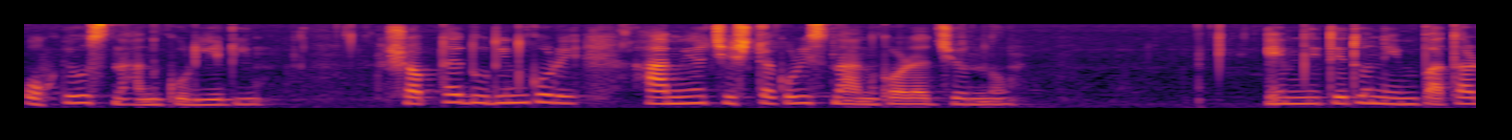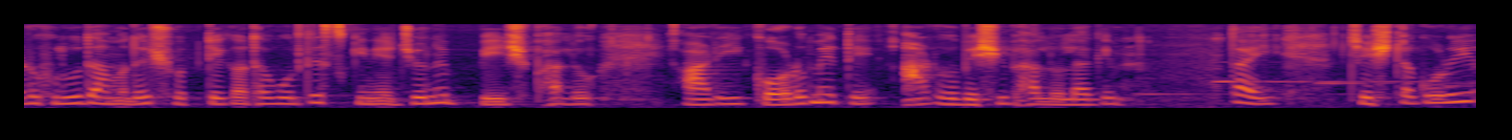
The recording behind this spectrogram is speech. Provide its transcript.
ওকেও স্নান করিয়ে দিই। সপ্তাহে দুদিন করে আমিও চেষ্টা করি স্নান করার জন্য। এমনিতে তো নিম পাতা আর হলুদ আমাদের সত্যি কথা বলতে স্কিনের জন্য বেশ ভালো। আর এই গরমেতে আরও বেশি ভালো লাগে। তাই চেষ্টা করি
